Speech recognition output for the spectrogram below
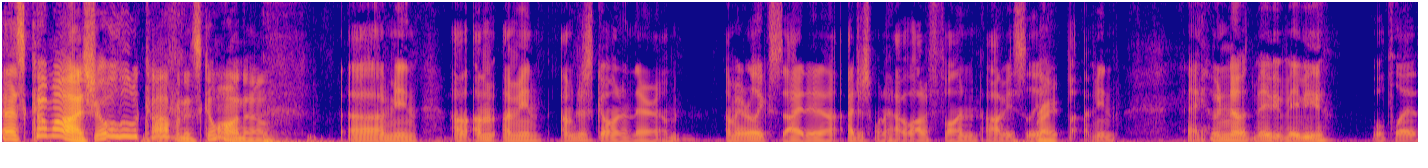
yes, come on, show a little confidence. Come on now. Uh, I mean, I- I'm. I mean, I'm just going in there. I'm. I'm really excited. Uh, I just want to have a lot of fun, obviously. Right. But I mean, hey, who knows? Maybe, maybe we'll play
